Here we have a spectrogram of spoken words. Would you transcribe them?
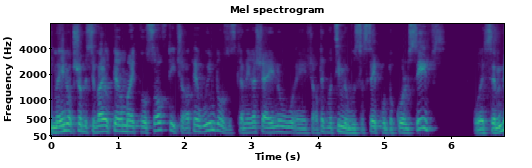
אם היינו עכשיו בסביבה יותר מייקרוסופטית, שרתי Windows, אז כנראה שהיינו שרתי קבצים מבוססי פרוטוקול CIFS או SMB,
